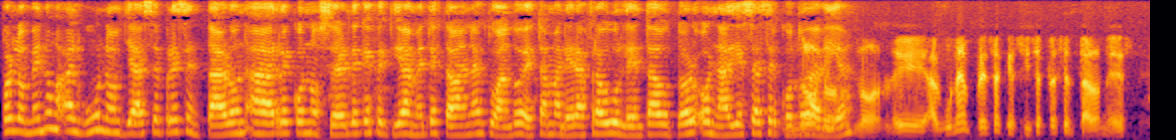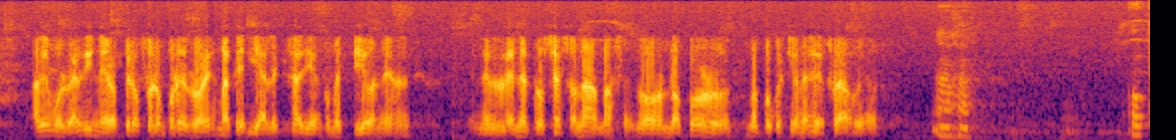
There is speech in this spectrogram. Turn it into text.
Por lo menos algunos ya se presentaron a reconocer de que efectivamente estaban actuando de esta manera fraudulenta, doctor, o nadie se acercó todavía. No, no, eh, algunas empresas que sí se presentaron es a devolver dinero, pero fueron por errores materiales que se habían cometido en el, en el, en el proceso nada más, no, no, por, no por cuestiones de fraude. Ajá. Ok.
